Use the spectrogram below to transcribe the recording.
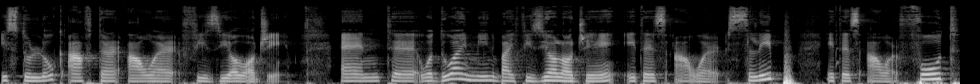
is to look after our physiology. And uh, what do I mean by physiology? It is our sleep, it is our food,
